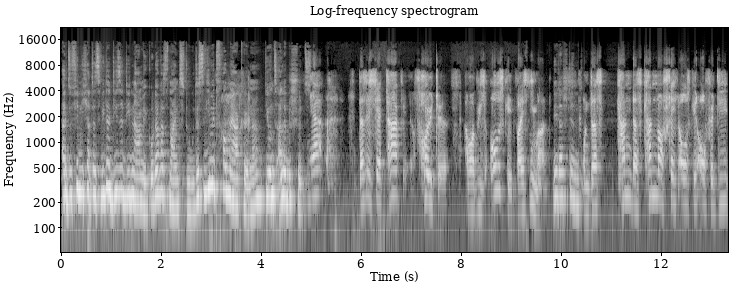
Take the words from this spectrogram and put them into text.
also finde ich, hat das wieder diese Dynamik, oder was meinst du? Das ist wie mit Frau Merkel, ne? die uns alle beschützt. Ja, das ist der Tag heute. Aber wie es ausgeht, weiß niemand. Nee, das stimmt. Und das kann, das kann noch schlecht ausgehen, auch für die,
